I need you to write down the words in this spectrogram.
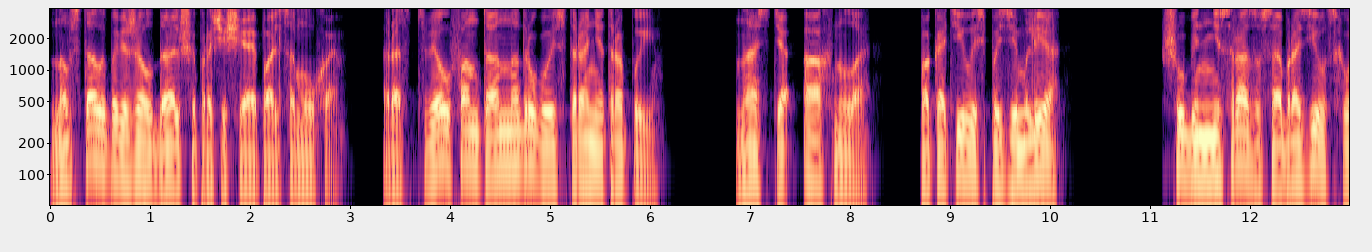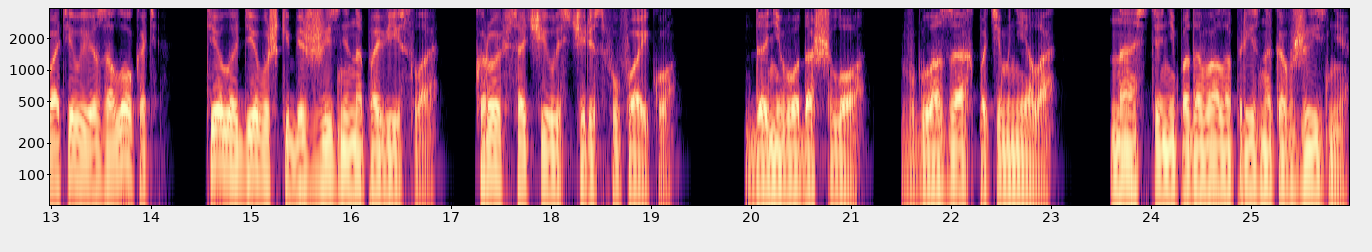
но встал и побежал дальше, прочищая пальцем ухо. Расцвел фонтан на другой стороне тропы. Настя ахнула, покатилась по земле. Шубин не сразу сообразил, схватил ее за локоть. Тело девушки безжизненно повисло. Кровь сочилась через фуфайку. До него дошло. В глазах потемнело. Настя не подавала признаков жизни,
